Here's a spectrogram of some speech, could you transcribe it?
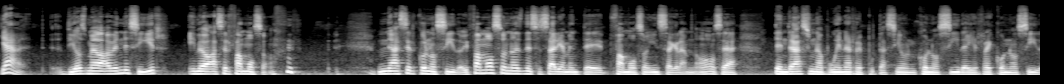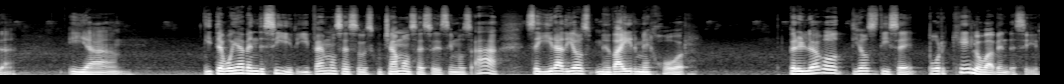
ya, Dios me va a bendecir y me va a hacer famoso. va a hacer conocido. Y famoso no es necesariamente famoso Instagram, ¿no? O sea, tendrás una buena reputación, conocida y reconocida y, ah, y te voy a bendecir. Y vemos eso, escuchamos eso y decimos, ah, seguir a Dios me va a ir mejor. Pero luego Dios dice, ¿por qué lo va a bendecir?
